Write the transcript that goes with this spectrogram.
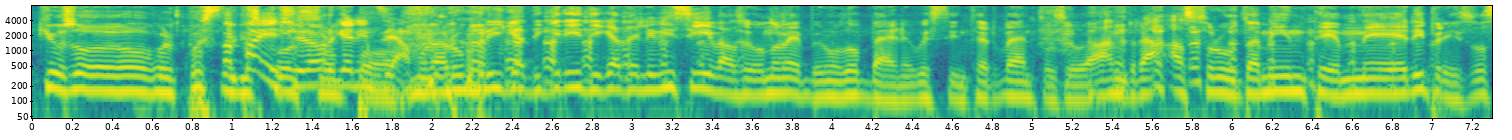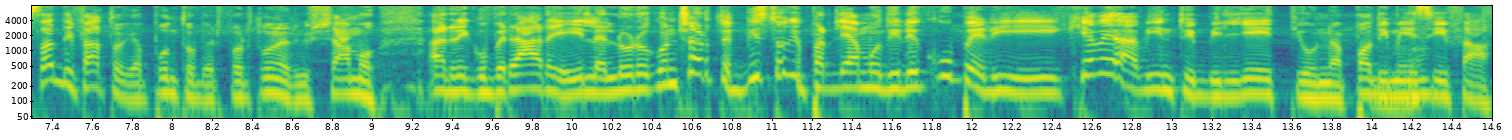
chiuso questo Ma poi discorso. ce ne un organizziamo una rubrica di critica televisiva. Secondo me è venuto bene questo intervento. Andrà assolutamente ripreso. Sta di fatto che, appunto, per fortuna riusciamo a recuperare il loro concerto. E visto che parliamo di recuperi, chi aveva vinto i biglietti un po' di mesi fa,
